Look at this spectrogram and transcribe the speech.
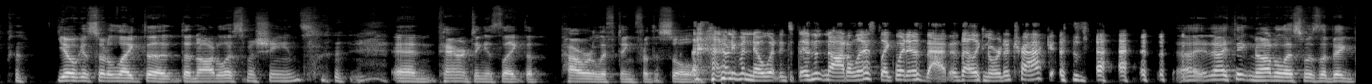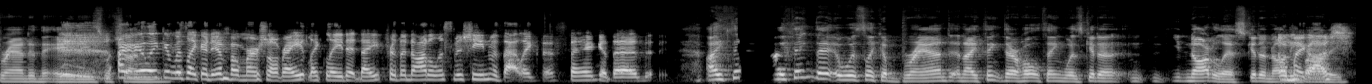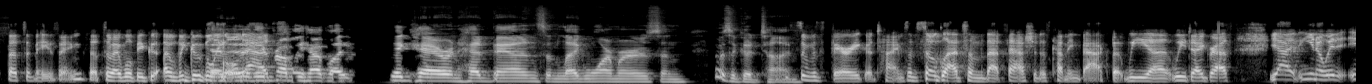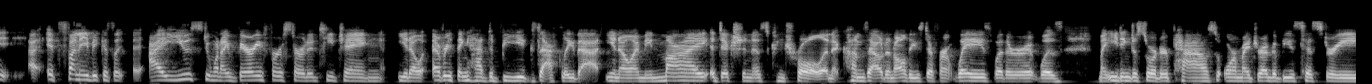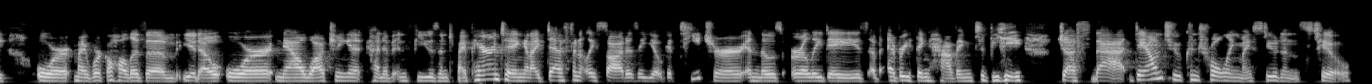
Yoga is sort of like the the nautilus machines. And parenting is like the powerlifting for the soul. I don't even know what it isn't nautilus like what is that? Is that like NordicTrack? Is that I, I think nautilus was a big brand in the 80s i feel I'm, like it was like an infomercial right? Like late at night for the nautilus machine? Was that like this thing? And then i think I think that it was like a brand, and I think their whole thing was get a Nautilus, get a oh naughty Oh my body. gosh, that's amazing! That's what I will be. I will be googling they, ads. They probably have like big hair and headbands and leg warmers and it was a good time. It was very good times. I'm so glad some of that fashion is coming back, but we uh, we digress. Yeah, you know, it, it it's funny because I used to when I very first started teaching, you know, everything had to be exactly that. You know, I mean, my addiction is control, and it comes out in all these different ways, whether it was my eating disorder past or my drug abuse history or my workaholism, you know, or now watching it kind of infuse into my parenting. And I definitely saw it as a yoga teacher in those early days of everything having to be just that, down to controlling my students too.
